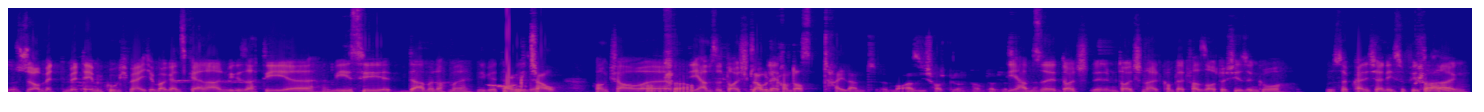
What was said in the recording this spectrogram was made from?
So, mit, mit dem gucke ich mir eigentlich immer ganz gerne an. Wie gesagt, die, äh, wie hieß die Dame nochmal? Hong Chao. Hong Chao, äh, die haben sie in Deutsch Ich glaube, die kommt aus Thailand. Also die Schauspielerin kommt, glaube ich, Die haben sie Deutsch, im Deutschen halt komplett versaut durch die Synchro. Deshalb kann ich ja nicht so viel schade. zu sagen.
